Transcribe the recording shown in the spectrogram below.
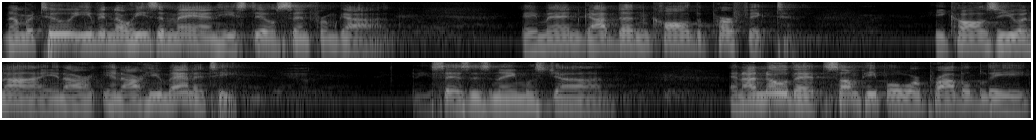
Number two, even though he's a man, he's still sent from God. Amen. God doesn't call the perfect. He calls you and I in our in our humanity. Says his name was John. And I know that some people were probably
